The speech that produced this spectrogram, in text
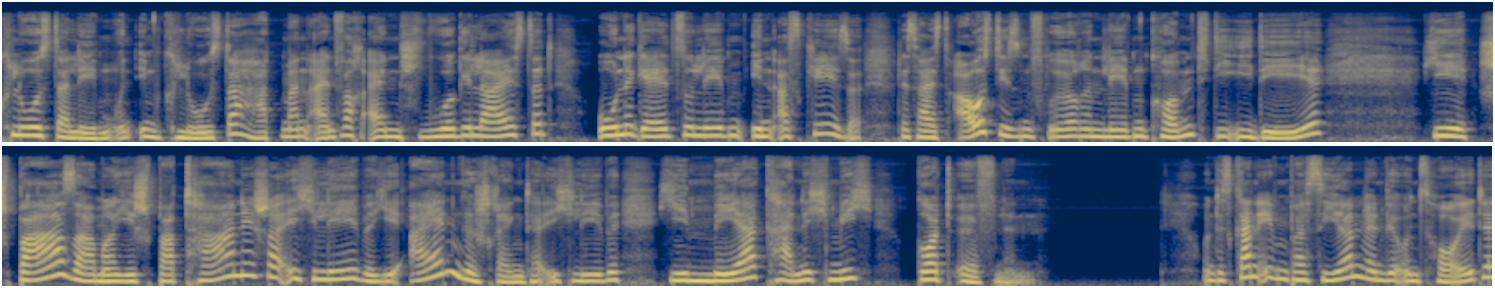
Klosterleben. Und im Kloster hat man einfach einen Schwur geleistet, ohne Geld zu leben in Askese. Das heißt, aus diesem früheren Leben kommt die Idee, je sparsamer, je spartanischer ich lebe, je eingeschränkter ich lebe, je mehr kann ich mich Gott öffnen. Und es kann eben passieren, wenn wir uns heute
